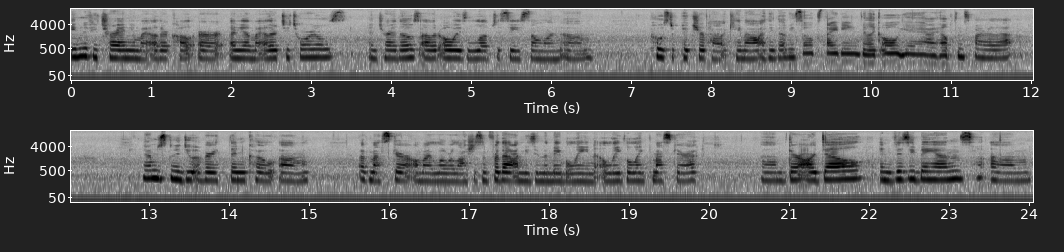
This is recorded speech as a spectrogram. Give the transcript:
Even if you try any of my other color or any of my other tutorials and try those, I would always love to see someone um, post a picture of how it came out. I think that would be so exciting. Be like, oh yeah, I helped inspire that. Now I'm just going to do a very thin coat um, of mascara on my lower lashes. And for that, I'm using the Maybelline Illegal Length Mascara. Um, there Ardell Invisibands um,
